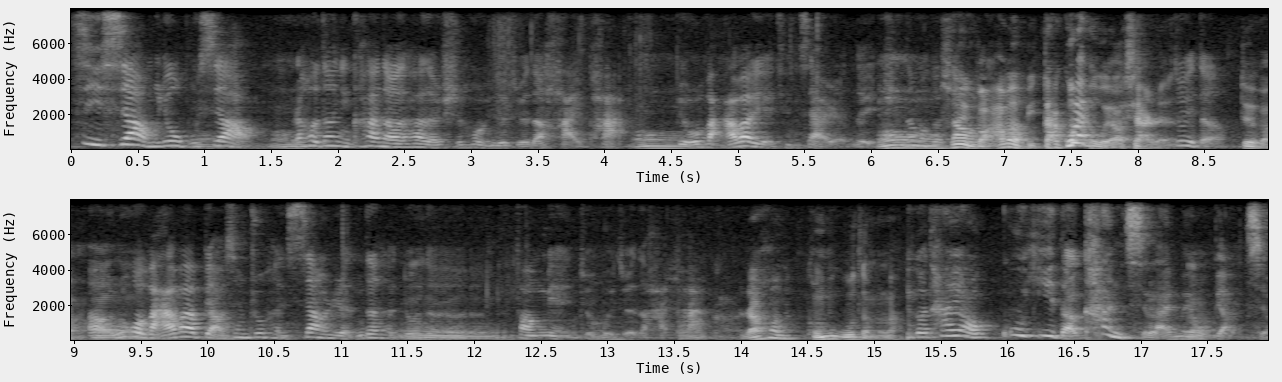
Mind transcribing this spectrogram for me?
既像又不像，然后当你看到它的时候，你就觉得害怕。比如娃娃也挺吓人的，也是那么个道理。所以娃娃比大怪物要吓人。对的。对吧？啊，如果娃娃表现出很像人的很多的方面，你就会觉得害怕。然后呢？恐怖谷怎么了？一个他要故意的看起来没有表情，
